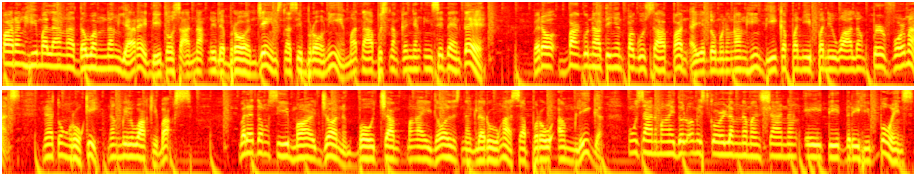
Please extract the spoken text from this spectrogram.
Parang himala nga daw ang nangyari dito sa anak ni Lebron James na si Bronny matapos ng kanyang insidente. Pero bago natin yan pag-usapan ay ito muna ngang hindi ka panipaniwalang performance na itong rookie ng Milwaukee Bucks. Itong si Marjon Beauchamp mga idol naglaro nga sa Pro Am League kung saan mga idol umiscore lang naman siya ng 83 points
